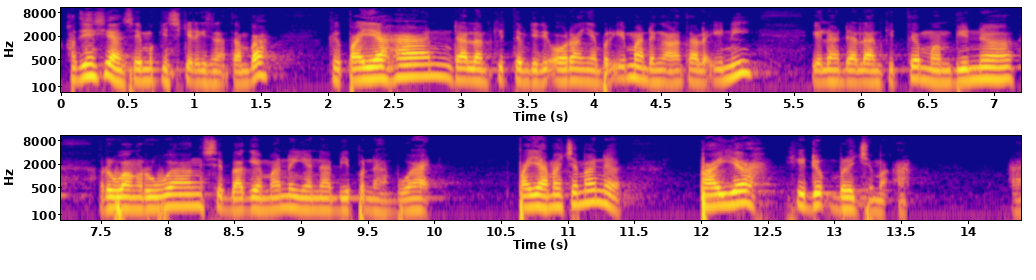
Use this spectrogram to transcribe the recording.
Hadirin saya mungkin sikit lagi nak tambah. Kepayahan dalam kita menjadi orang yang beriman dengan Allah Ta'ala ini, ialah dalam kita membina ruang-ruang sebagaimana yang Nabi pernah buat. Payah macam mana? payah hidup berjemaah. Ha.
